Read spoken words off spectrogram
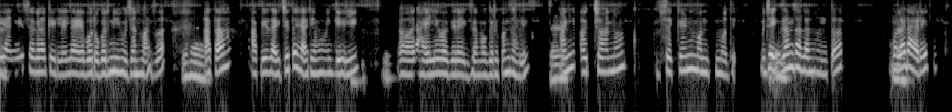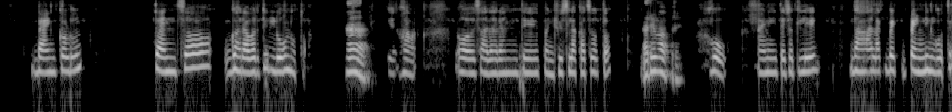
यांनी सगळं केलेलं आहे. बरोबर नियोजन माझं. हा, आता आपली जायची तयारी. मग मी गेली. अं, राहिले वगैरे एक्झाम वगैरे पण झाले. हा, आणि अचानक सेकंड मंथमध्ये. म्हणजे एक्झाम झाल्यानंतर मला डायरेक्ट बँककडून त्यांचं घरावरती लोन होतं. हा. हा. साधारण ते पंचवीस लाखाचं होतं. अरे बापरे. हो. आणि त्याच्यातले दहा लाख पेंडिंग होते.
